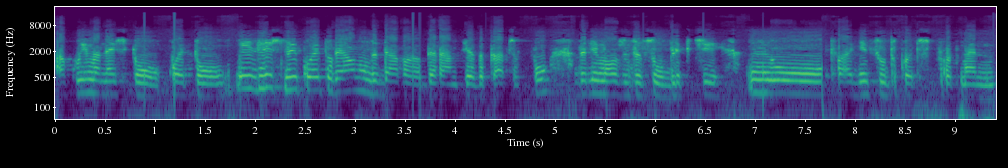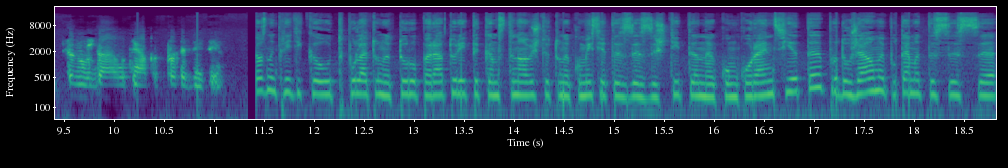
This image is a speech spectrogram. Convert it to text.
ако има нещо, което е излишно и което реално не дава гаранция за качество, дали може да се облегчи. Но това е единственото, което според мен се нуждае от някаква ревизия. Сериозна критика от полето на туроператорите към становището на Комисията за защита на конкуренцията. Продължаваме по темата с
